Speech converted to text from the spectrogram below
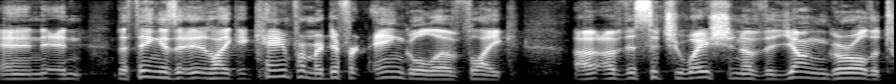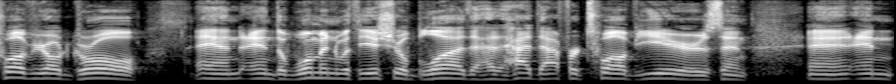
and, and the thing is, it, like, it came from a different angle of like, uh, of the situation of the young girl, the 12 year old girl, and, and the woman with the issue of blood that had had that for 12 years. And, and, and,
